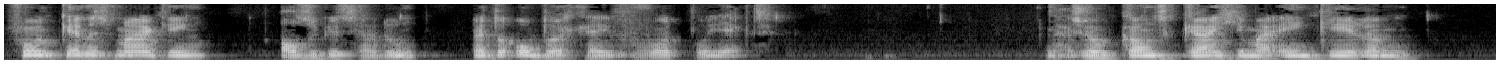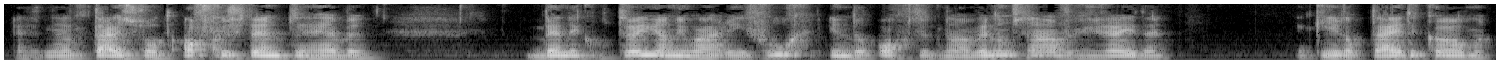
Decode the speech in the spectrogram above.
voor een kennismaking, als ik het zou doen, met de opdrachtgever voor het project. Nou, zo'n kans krijg je maar één keer en na thuis wat afgestemd te hebben, ben ik op 2 januari vroeg in de ochtend naar Willemshaven gereden. Een keer op tijd te komen.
